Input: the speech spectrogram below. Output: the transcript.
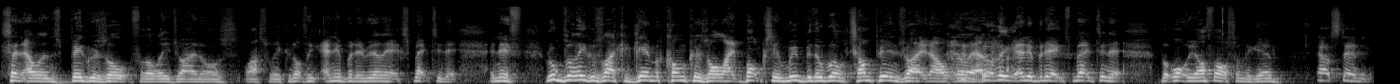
St Helens, big result for the Leeds Rhinos last week. I don't think anybody really expected it. And if rugby league was like a game of conkers or like boxing, we'd be the world champions right now, really. I don't think anybody expected it. But what were your thoughts on the game? Outstanding,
